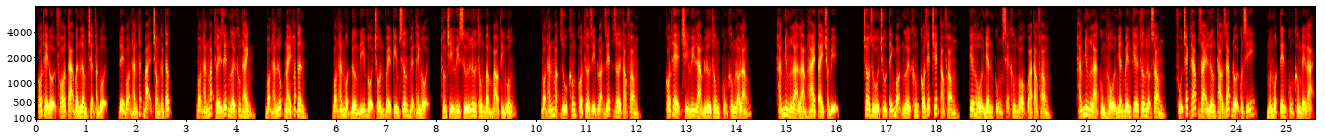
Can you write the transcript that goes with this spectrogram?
Có thể đội phó tạ bân lâm trận phản bội, để bọn hắn thất bại trong găng tấc. Bọn hắn mắt thấy giết người không thành, bọn hắn lúc này thoát thân bọn hắn một đường đi vội trốn về kim sương huyện thành nội, hướng chỉ huy sứ lưu thông bẩm báo tình huống. Bọn hắn mặc dù không có thừa dịp loạn giết rơi tào phong, có thể chỉ huy làm lưu thông cũng không lo lắng. Hắn nhưng là làm hai tay chuẩn bị. Cho dù chu tính bọn người không có giết chết tào phong, kia hồ nhân cũng sẽ không bỏ qua tào phong. Hắn nhưng là cùng hồ nhân bên kia thương lượng xong, phụ trách gáp giải lương thảo giáp đội quân sĩ, muốn một tên cũng không để lại.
